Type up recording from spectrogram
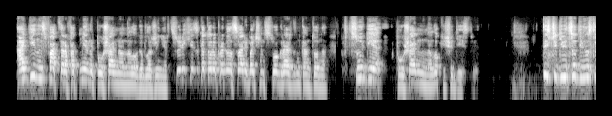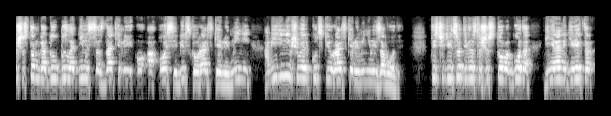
Один из факторов отмены паушального налогообложения в Цюрихе, за который проголосовали большинство граждан кантона, в ЦУГе паушальный налог еще действует. 1996 году был одним из создателей ОАО «Сибирско-Уральский алюминий», объединившего Иркутские Уральские алюминиевые заводы. 1996 года генеральный директор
